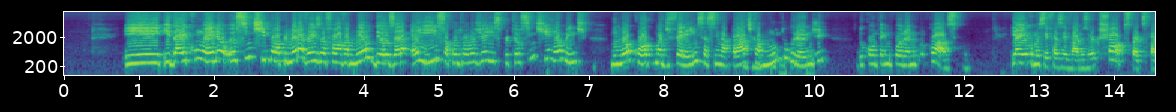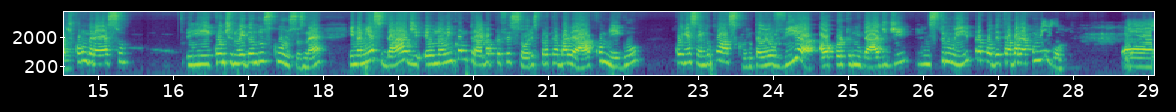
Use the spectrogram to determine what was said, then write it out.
E, e daí com ele eu, eu, senti pela primeira vez, eu falava, meu Deus, era, é isso, a contrologia é isso, porque eu senti realmente no meu corpo uma diferença, assim, na prática uhum. muito grande do contemporâneo para o clássico. E aí eu comecei a fazer vários workshops, participar de congresso e continuei dando os cursos, né? E na minha cidade eu não encontrava professores para trabalhar comigo conhecendo o clássico. Então eu via a oportunidade de instruir para poder trabalhar comigo. É,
